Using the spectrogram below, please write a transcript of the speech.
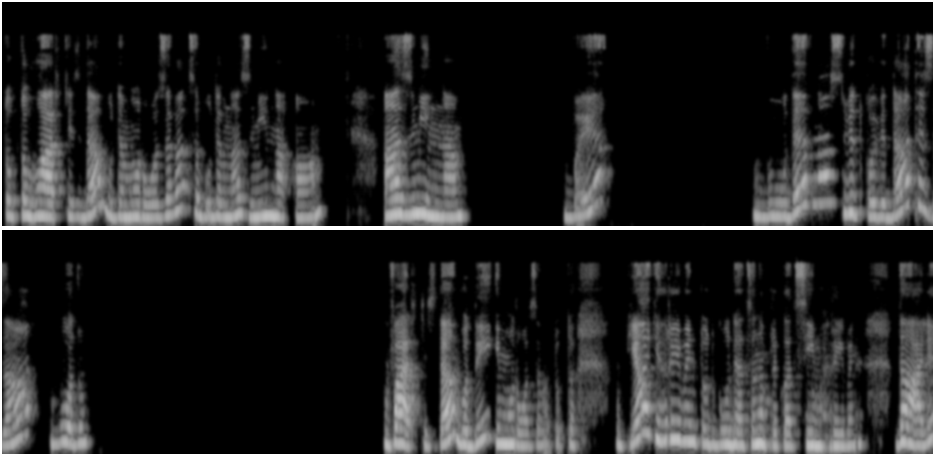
Тобто вартість да, буде морозива, це буде в нас змінна А. А змінна Б буде в нас відповідати за воду. Вартість да, води і морозива. Тобто 5 гривень тут буде, це, наприклад, 7 гривень. Далі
